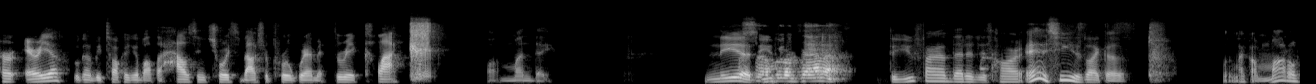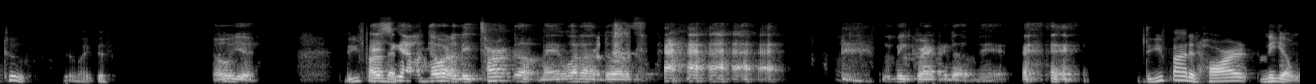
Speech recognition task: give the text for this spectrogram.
her area. We're going to be talking about the Housing Choice Voucher Program at 3 o'clock on Monday. Nia, What's do you, Rosanna? do you find that it is hard? And she is like a like a model too. You're Like this. Oh yeah. Do you find Hey, find she got a daughter to be turned up, man. What our daughters? we be cracking up, man. Do you find it hard, Nia,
